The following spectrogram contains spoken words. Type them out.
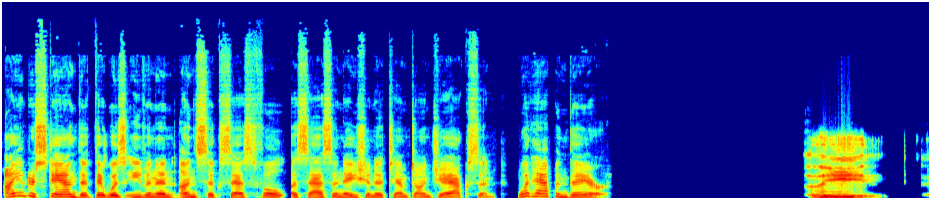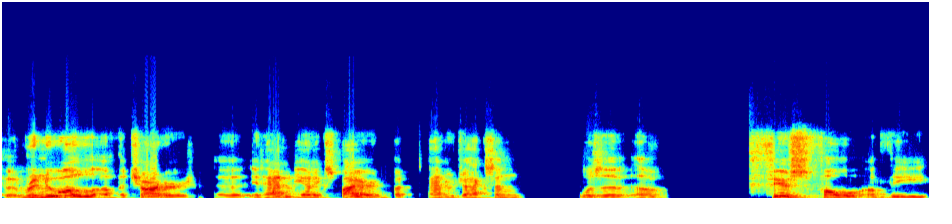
I understand that there was even an unsuccessful assassination attempt on Jackson. What happened there? The renewal of the charter, uh, it hadn't yet expired, but Andrew Jackson was a, a fierce foe of the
